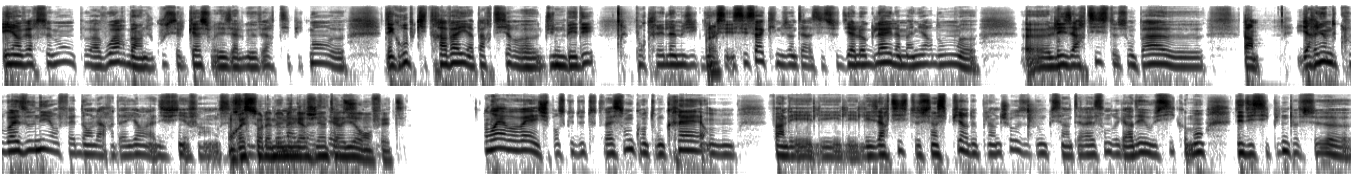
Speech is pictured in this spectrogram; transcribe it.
et inversement, on peut avoir, ben du coup, c'est le cas sur les algues vertes typiquement, euh, des groupes qui travaillent à partir d'une BD pour créer de la musique. Donc Ouais. c'est ça qui nous intéresse, c'est ce dialogue-là et la manière dont les artistes sont pas, enfin, il y a rien de cloisonné en fait dans l'art. D'ailleurs, on a défini, enfin, On reste sur la même énergie intérieure en fait. Ouais, ouais, ouais. Je pense que de toute façon, quand on crée, on... enfin, les, les, les, artistes s'inspirent de plein de choses. Donc, c'est intéressant de regarder aussi comment des disciplines peuvent se euh,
